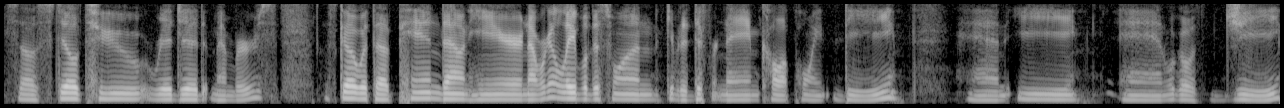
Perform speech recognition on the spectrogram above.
So still two rigid members. Let's go with a pin down here. Now we're going to label this one, give it a different name, call it point D and E, and we'll go with G.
